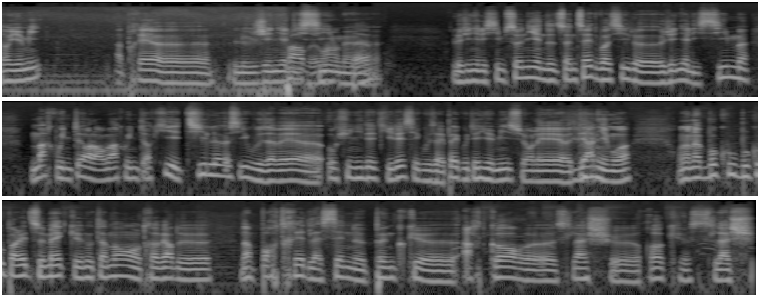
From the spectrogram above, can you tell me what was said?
dans Yumi. Après euh, le génialissime, euh, le génialissime Sony and the Sunset, voici le génialissime Mark Winter. Alors Mark Winter, qui est-il? Si vous avez euh, aucune idée de qui il est, c'est que vous n'avez pas écouté Yumi sur les derniers mois. On en a beaucoup beaucoup parlé de ce mec, notamment au travers de d'un portrait de la scène punk hardcore slash rock slash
